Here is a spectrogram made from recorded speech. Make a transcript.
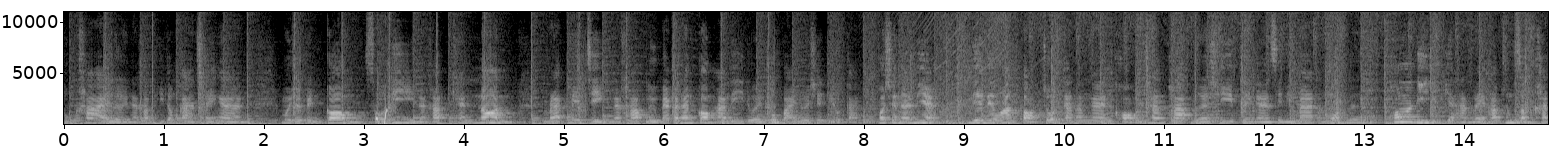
ทุกๆ ค่ายเลยนะครับ ที่ต้องการใช้งานไม่ว่าจะเป็นกล้อง Sony นะครับ Canon Blackmagic นะครับ หรือแม้กระทั่งกล้อง ARRI โดยทั่วไปด้วยเช่นเดียวกัน เพราะฉะนั้นเนี่ยเรียกได้ว่าตอบโจทย์การทำงานของช่างภาพมืออาชีพในงานซีนีมาทั้งหมดเลย ข้อดีอีกอย่างเลยครับซึ่งสำคัญ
